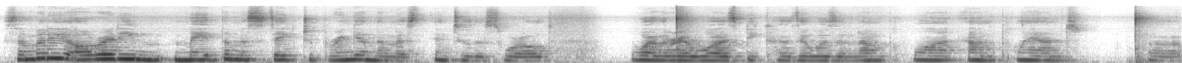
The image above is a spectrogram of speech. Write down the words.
Somebody already made the mistake to bring in them into this world whether it was because it was an unpl- unplanned, uh,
